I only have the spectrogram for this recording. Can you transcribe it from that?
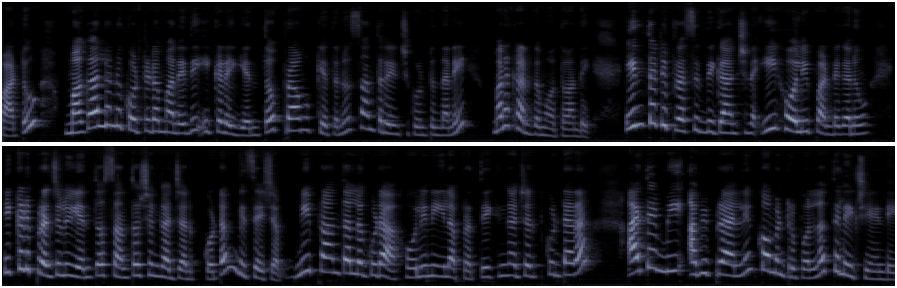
పాటు మగాళ్ళను కొట్టడం అనేది ఇక్కడ ఎంతో ప్రాముఖ్యతను సంతరించుకుంటుందని మనకు అర్థమవుతోంది. ఇంతటి ప్రసిద్ధిగాంచిన ఈ హోలీ పండుగను ఇక్కడి ప్రజలు ఎంతో సంతోషంగా జరుపుకోవటం విశేషం. మీ ప్రాంతాల్లో కూడా హోలీని ఇలా ప్రత్యేకంగా జరుపుకుంటారా? అయితే మీ అభిప్రాయాల్ని కామెంట్ రూపంలో తెలియచేయండి.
